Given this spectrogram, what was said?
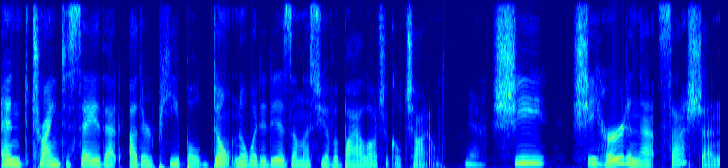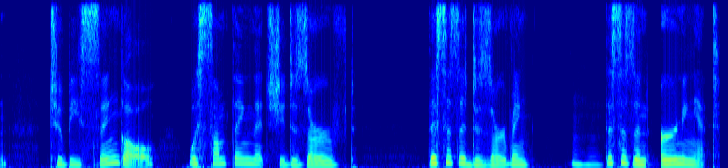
And trying to say that other people don't know what it is unless you have a biological child. Yeah. She she heard in that session to be single was something that she deserved. This is a deserving. Mm-hmm. This is an earning it.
